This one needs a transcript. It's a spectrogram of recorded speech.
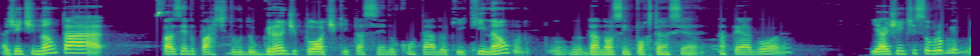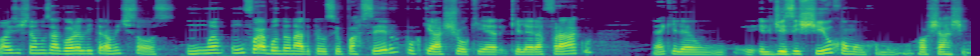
A gente não está fazendo parte do, do grande plot que está sendo contado aqui, que não da nossa importância até agora. E a gente sobrou porque nós estamos agora literalmente sós. Um foi abandonado pelo seu parceiro porque achou que, era, que ele era fraco, né, que ele, é um, ele desistiu, como, como o Rochard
